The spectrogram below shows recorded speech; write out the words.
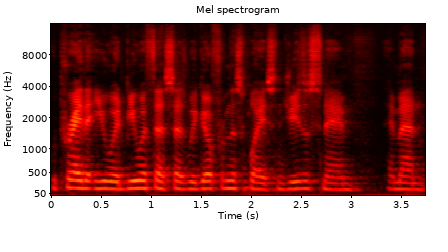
We pray that you would be with us as we go from this place. In Jesus' name, amen.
